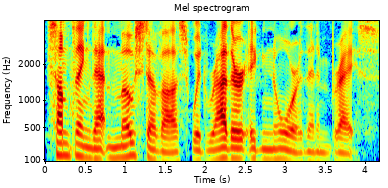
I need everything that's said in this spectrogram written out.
something that most of us would rather ignore than embrace.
